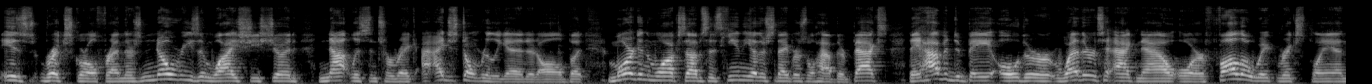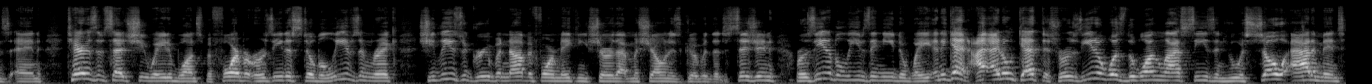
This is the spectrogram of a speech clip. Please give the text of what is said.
is Rick's girlfriend. There's no reason why she should not listen to Rick. I, I just don't really get it at all. But Morgan walks up, says he and the other snipers will have their backs. They have a debate over whether to act now or follow Rick, Rick's plans, and Tara's have said she waited once before, but Rosita still believes in Rick. She leaves group, but not before making sure that Michonne is good with the decision. Rosita believes they need to wait. And again, I, I don't get this. Rosita was the one last season who was so adamant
